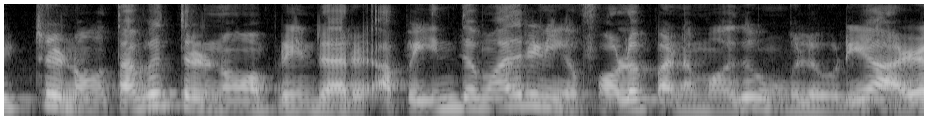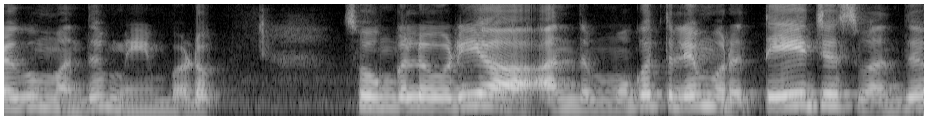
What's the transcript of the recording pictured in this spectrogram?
விட்டுறணும் தவிர்த்துறணும் அப்படின்றாரு. அப்போ இந்த மாதிரி நீங்கள் ஃபாலோ பண்ணும்போது உங்களுடைய அழகும் வந்து மேம்படும். ஸோ உங்களுடைய அந்த முகத்துலேயும் ஒரு தேஜஸ் வந்து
